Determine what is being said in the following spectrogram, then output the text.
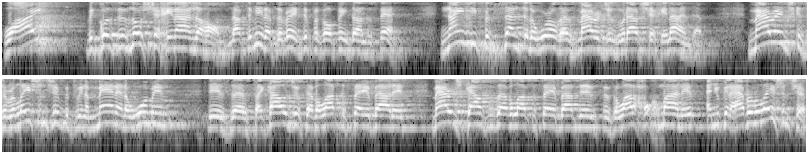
Why? Because there's no Shekhinah in the home. Now to me that's a very difficult thing to understand. 90% of the world has marriages without Shekhinah in them. Marriage is a relationship between a man and a woman. There's uh, psychologists have a lot to say about it. Marriage counselors have a lot to say about this. There's a lot of chokhmah in it, and you can have a relationship.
